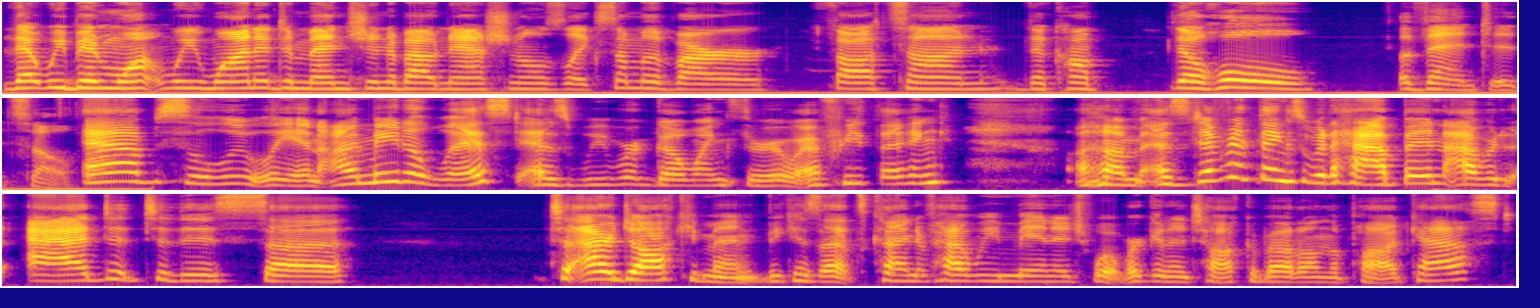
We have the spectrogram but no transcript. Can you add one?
that we've been want we wanted to mention about nationals, like some of our thoughts on the comp the whole event itself. Absolutely. And I made a list as we were going through everything. Um, as different things would happen, I would add to this uh, to our document because that's kind of how we manage what we're going to talk about on the podcast.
